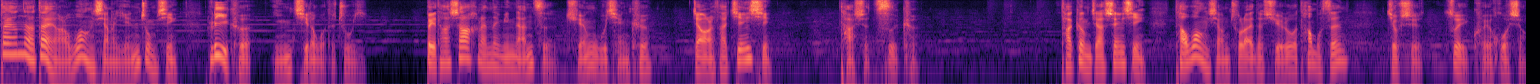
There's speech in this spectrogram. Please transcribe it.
戴安娜·戴尔妄想的严重性立刻。引起了我的注意，被他杀害的那名男子全无前科，然而他坚信他是刺客。他更加深信他妄想出来的雪若·汤姆森就是罪魁祸首。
